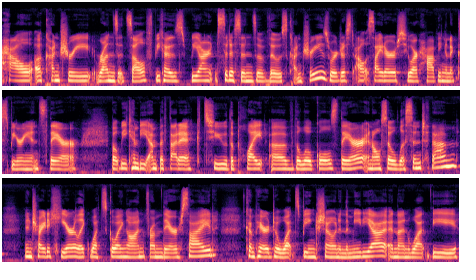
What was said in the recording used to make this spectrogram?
how a country runs itself because we aren't citizens of those countries. We're just outsiders who are having an experience there. But we can be empathetic to the plight of the locals there and also listen to them and try to hear like what's going on from their side compared to what's being shown in the media and then what the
